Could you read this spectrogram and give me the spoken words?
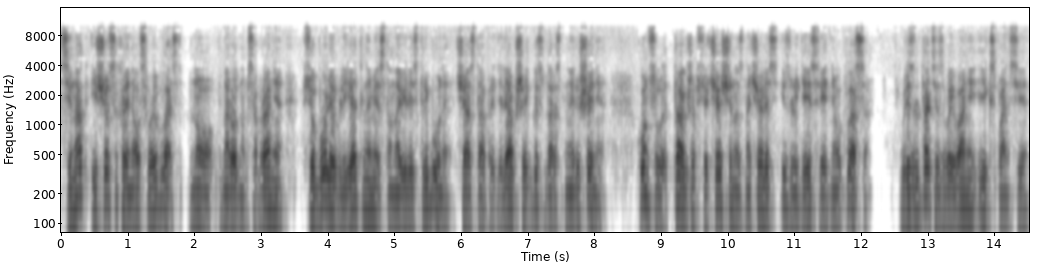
Сенат еще сохранял свою власть, но в Народном собрании все более влиятельными становились трибуны, часто определявшие государственные решения. Консулы также все чаще назначались из людей среднего класса. В результате завоевания и экспансии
